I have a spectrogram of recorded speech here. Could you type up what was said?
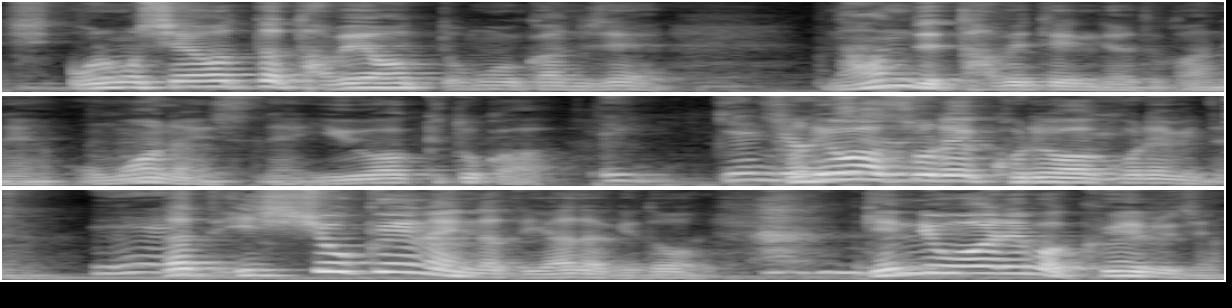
し俺も試合終わったら食べようと思う感じでなんで食べてんだよとかね思わないですね。誘惑とか。それはそれれこれはこれみたいえなだって一生食えないんだって嫌だけど減量終われば食えるじゃん。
